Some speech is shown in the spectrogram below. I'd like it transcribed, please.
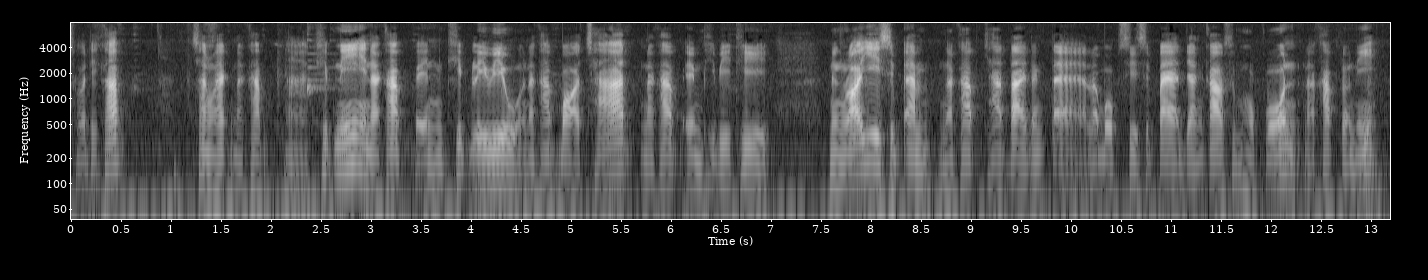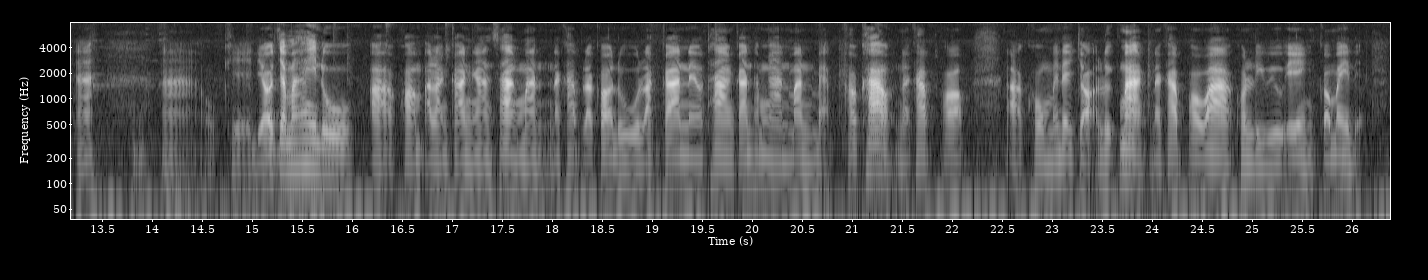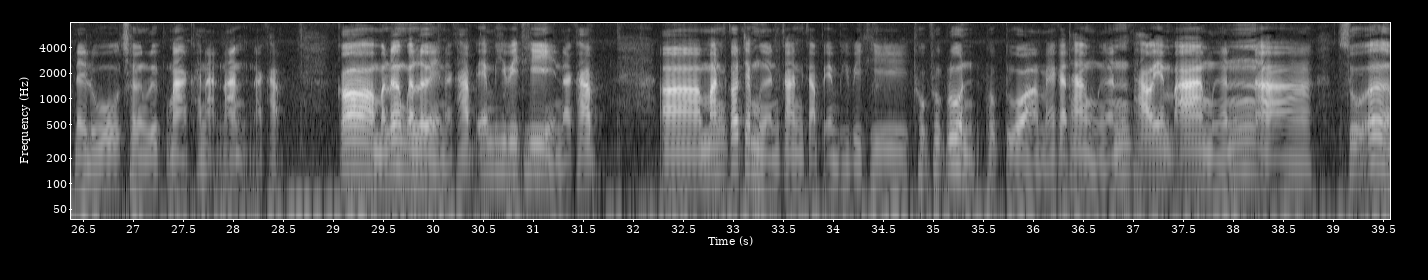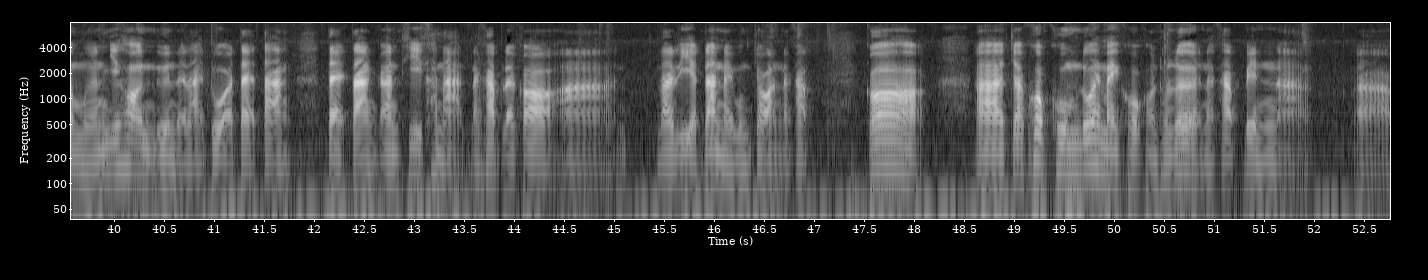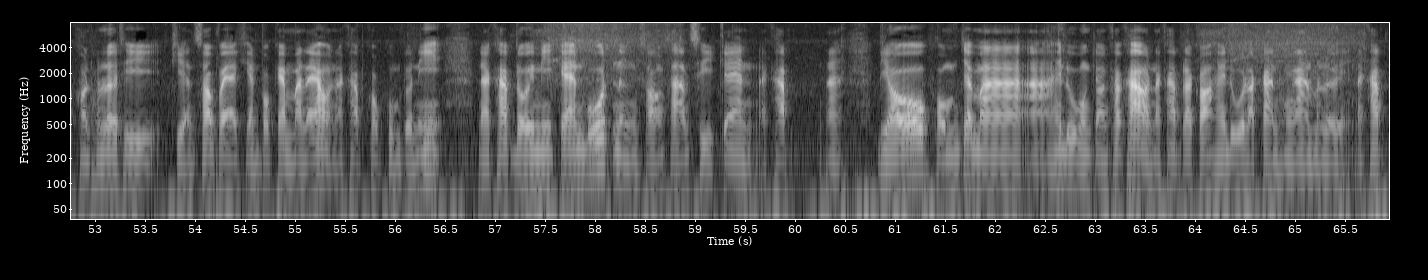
สวัสดีครับ ช่างแรกนะครับคลิปนี้นะครับเป็นคลิปรีวิวนะครับบอร์ดชาร์จนะครับ MPPT 120 แอมป์นะครับชาร์จได้ตั้งแต่ระบบ 48 ยัน 96 โวลต์นะครับตัวนี้นะอ่าโอเค เดี๋ยวจะมาให้ดูความอลังการงานสร้างมันนะครับ แล้วก็ดูหลักการแนวทางการทำงานมันแบบคร่าวๆนะครับ เพราะอ่าคงไม่ได้เจาะลึกมากนะครับ เพราะว่าคนรีวิวเองก็ไม่ได้รู้เชิงลึกมากขนาดนั้นนะครับ ก็มาเริ่มกันเลยนะครับ MPPT นะครับอ่ามันก็จะเหมือนกันกับ MPPT ทุกๆ รุ่น ทุกตัวแม้กระทั่งเหมือน Power MR เหมือนอ่า s u e r เหมือนยี่ห้ออื่นๆ หลาย ๆ ตัวแตกต่างแตกต่างกันที่ขนาดนะครับ แล้วก็อ่ารายละเอียดด้านในวงจรนะครับ ก็อ่าจะควบคุมด้วยไมโครคอนโทรลเลอร์นะครับ เป็นอ่า คอนโทรลเลอร์ที่เขียนซอฟต์แวร์เขียนโปรแกรมมาแล้วนะครับควบคุมตัวนี้นะครับโดยมีแกนบูต1 2 3 4 แกนนะครับนะเดี๋ยวผมจะมาาให้ดูวงจรคร่าวๆนะครับแล้วก็ให้ดูหลักการทำงานมาเลยนะครับ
